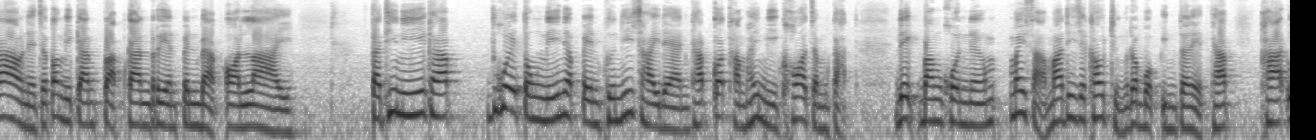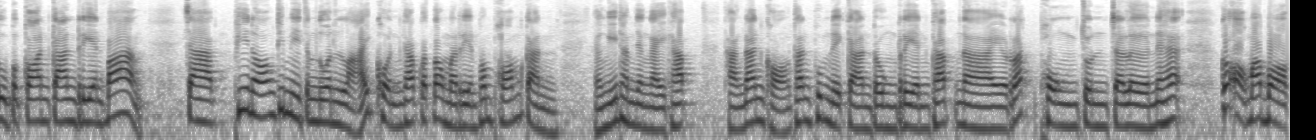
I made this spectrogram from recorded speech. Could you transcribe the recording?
-19 เนี่ยจะต้องมีการปรับการเรียนเป็นแบบออนไลน์ แต่ที่นี้ครับด้วยตรงนี้เนี่ยเป็นพื้นที่ชายแดนครับก็ทำให้มีข้อจำกัดเด็กบางคนเนี่ยไม่สามารถที่จะเข้าถึงระบบอินเทอร์เน็ตครับ ขาดอุปกรณ์การเรียนบ้าง จากพี่น้องที่มีจำนวนหลายคนครับก็ต้องมาเรียนพร้อม ๆ กัน อย่างนี้ทำยังไงครับ ทางด้านของท่านผู้อำนวยการโรงเรียนครับ นายรักพงษ์จนเจริญนะฮะก็ออกมาบอก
